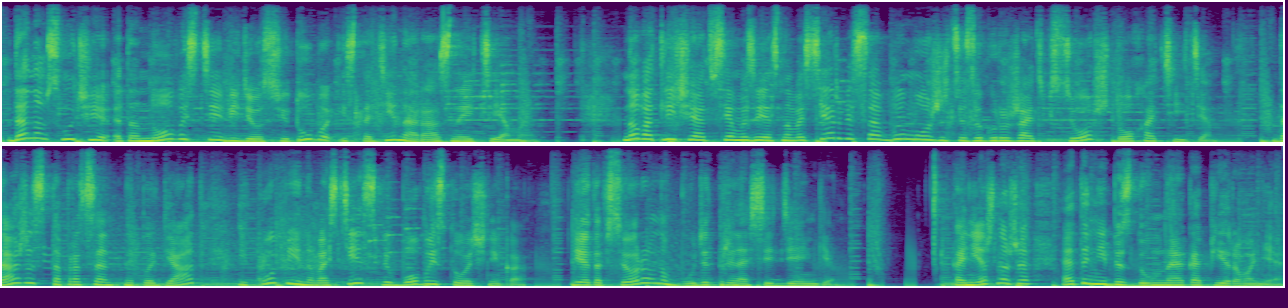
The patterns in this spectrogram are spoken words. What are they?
В данном случае это новости, видео с YouTube и статьи на разные темы. Но в отличие от всем известного сервиса, вы можете загружать все, что хотите. Даже стопроцентный плагиат и копии новостей с любого источника. И это все равно будет приносить деньги. Конечно же, это не бездумное копирование,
